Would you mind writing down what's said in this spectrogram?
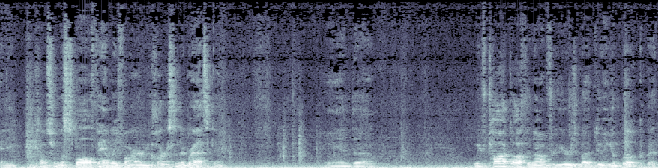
And he comes from a small family farm in Clarkson, Nebraska. And uh, we've talked off and on for years about doing a book, but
